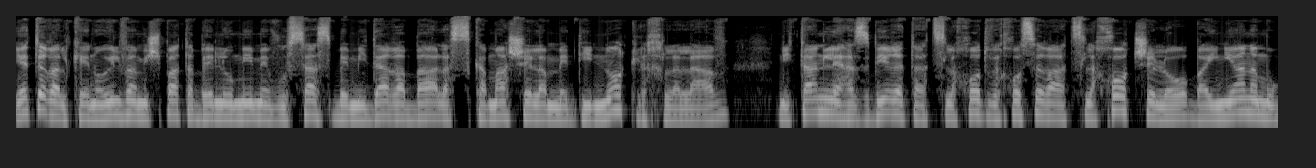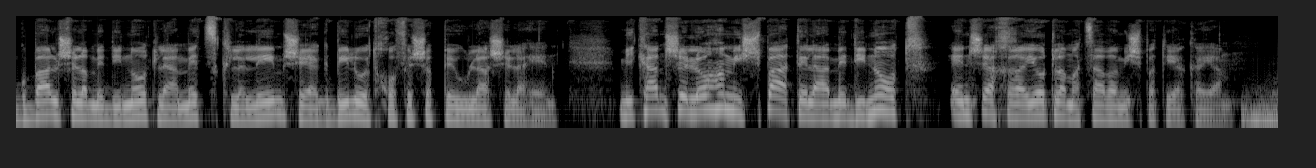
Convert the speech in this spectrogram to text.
יתר על כן, הואיל והמשפט הבינלאומי מבוסס במידה רבה על הסכמה של המדינות לכלליו, ניתן להסביר את ההצלחות וחוסר ההצלחות שלו בעניין המוגבל של המדינות לאמץ כללים שיגבילו את חופש הפעולה שלהן. מכאן שלא המשפט, אלא המדינות, הן שאחראיות למצב המשפטי הקיים.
